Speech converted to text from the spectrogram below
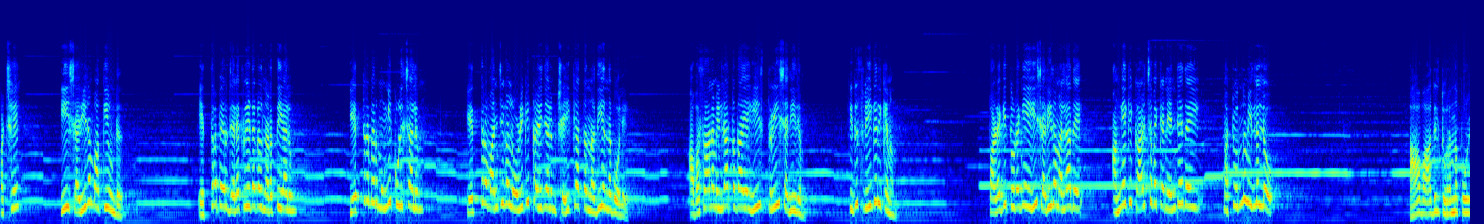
പക്ഷേ ഈ ശരീരം ബാക്കിയുണ്ട്. എത്ര പേർ ജലക്രീഡകൾ നടത്തിയാലും എത്ര പേർ മുങ്ങിക്കുളിച്ചാലും എത്ര വഞ്ചികൾ ഒഴുകിക്കഴിഞ്ഞാലും ക്ഷയിക്കാത്ത നദി എന്ന പോലെ. അവസാനമില്ലാത്തതായ ഈ സ്ത്രീ ശരീരം ഇത് സ്വീകരിക്കണം. പഴകി തുടങ്ങിയ ഈ ശരീരമല്ലാതെ അങ്ങേക്ക് കാഴ്ചവെക്കാൻ എന്റേതായി മറ്റൊന്നുമില്ലല്ലോ. ആ വാതിൽ തുറന്നപ്പോൾ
